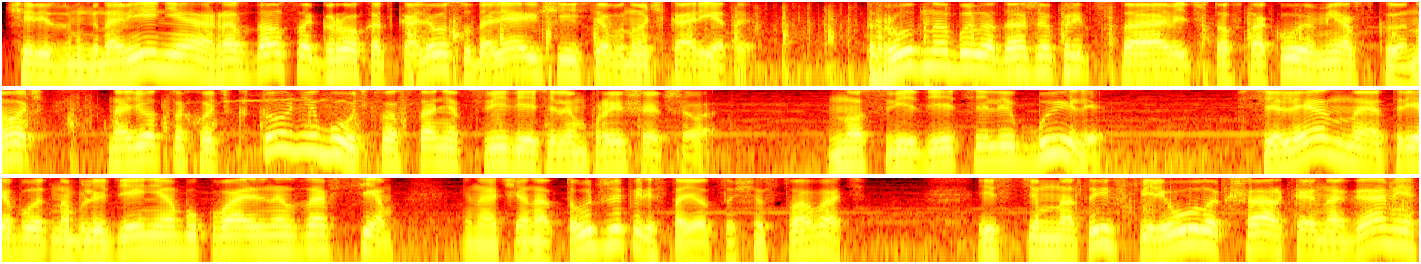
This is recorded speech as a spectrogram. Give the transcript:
Через мгновение раздался грохот колес, удаляющиеся в ночь кареты. Трудно было даже представить, что в такую мерзкую ночь найдется хоть кто-нибудь, кто станет свидетелем происшедшего. Но свидетели были. Вселенная требует наблюдения буквально за всем, иначе она тут же перестает существовать. Из темноты в переулок, шаркая ногами,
